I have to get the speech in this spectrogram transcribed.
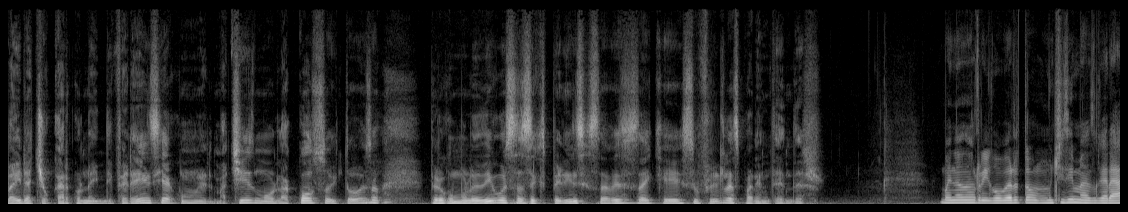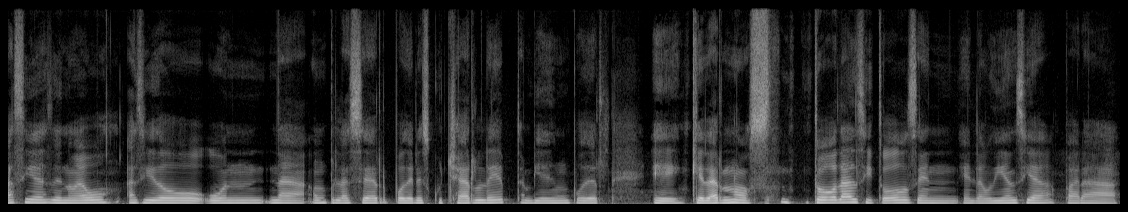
va a ir a chocar con la indiferencia, con el machismo, el acoso y todo eso. Pero como le digo, esas experiencias a veces hay que sufrirlas para entender. Bueno, don Rigoberto, muchísimas gracias de nuevo. Ha sido un placer poder escucharle, también poder eh, quedarnos todas y todos en, la audiencia para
